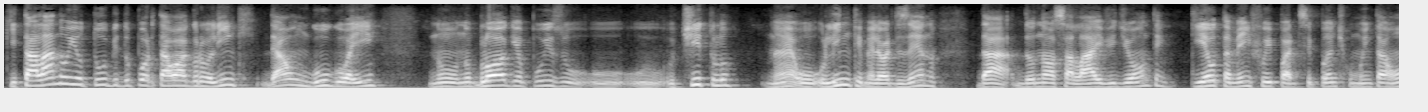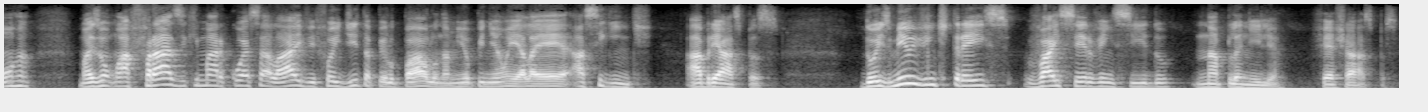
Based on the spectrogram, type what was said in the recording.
que está lá no YouTube do portal AgroLink, dá um Google aí, no, no blog eu pus o, o, o título, né, o, o, link, melhor dizendo, da do nossa live de ontem, que eu também fui participante com muita honra. Mas a frase que marcou essa live foi dita pelo Paulo, na minha opinião, e ela é a seguinte: abre aspas. 2023 vai ser vencido na planilha. Fecha aspas.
